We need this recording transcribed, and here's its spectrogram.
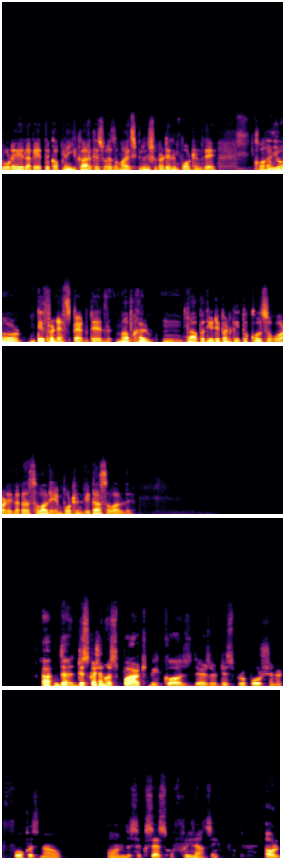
جوړې لکه ته خپل کار کې سره زما ایکسپیرینس شو ډېر امپورټنت دی خو هغه یو ډیفرنٹ اسپیکټ دی ما په خل دا په دې ډیپند کوي ته کول څه غواړې لکه سوال امپورټنټلی دا سوال دی Uh, the discussion was sparked because there's a disproportionate focus now on the success of freelancing, or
